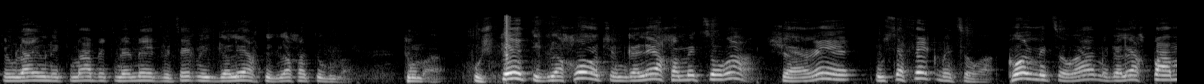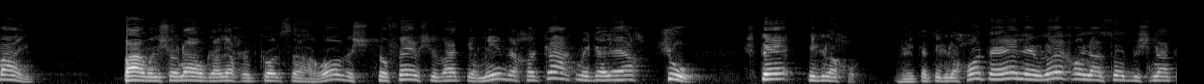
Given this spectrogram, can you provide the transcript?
כי אולי הוא נטמע בתממת וצריך להתגלח תגלחת טומאה, ושתי תגלחות שמגלח המצורע, שהרי הוא ספק מצורע. כל מצורע מגלח פעמיים. פעם ראשונה הוא מגלח את כל שערו וסופר שבעת ימים ואחר כך מגלח שוב שתי תגלחות. ואת התגלחות האלה הוא לא יכול לעשות בשנת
